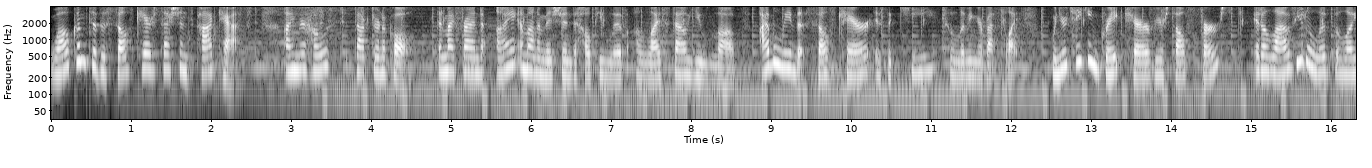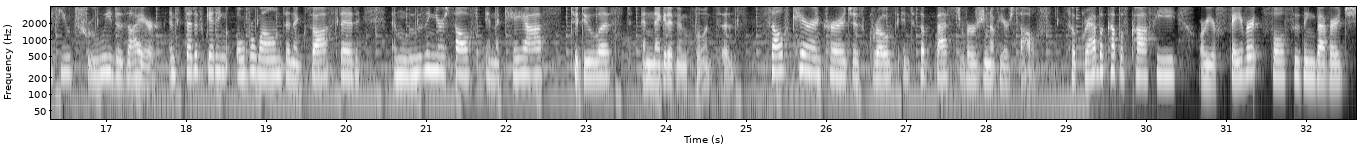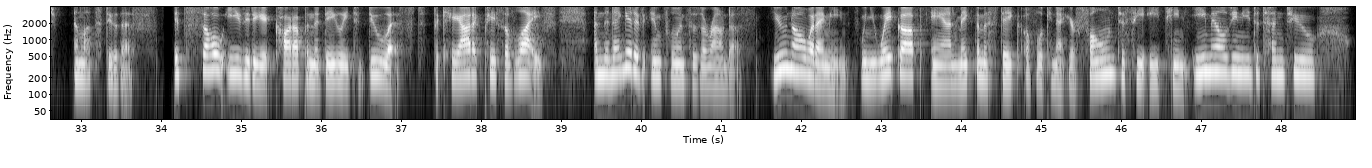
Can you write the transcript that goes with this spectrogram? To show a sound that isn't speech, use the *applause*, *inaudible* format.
Welcome to the Self Care Sessions podcast. I'm your host, Dr. Nicole. And my friend, I am on a mission to help you live a lifestyle you love. I believe that self care is the key to living your best life. When you're taking great care of yourself first, it allows you to live the life you truly desire instead of getting overwhelmed and exhausted and losing yourself in the chaos, to do list, and negative influences. Self care encourages growth into the best version of yourself. So grab a cup of coffee or your favorite soul soothing beverage and let's do this. It's so easy to get caught up in the daily to do list, the chaotic pace of life, and the negative influences around us. You know what I mean. When you wake up and make the mistake of looking at your phone to see 18 emails you need to tend to,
